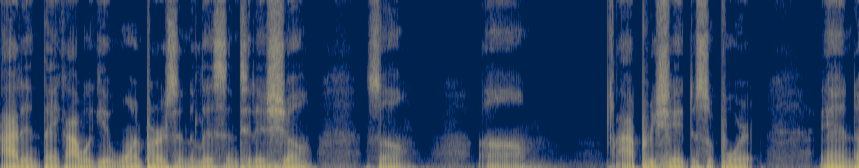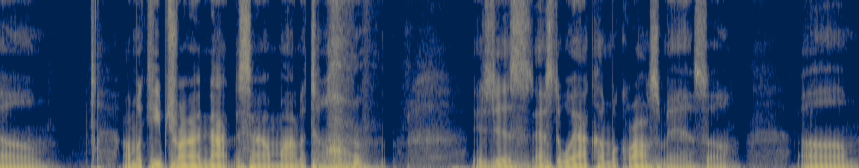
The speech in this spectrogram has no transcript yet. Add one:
I didn't think I would get one person to listen to this show. So um, I appreciate the support. And um, I'm to keep trying not to sound monotone. it's just, that's the way I come across, man. So, um,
